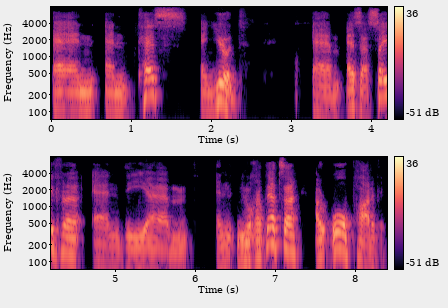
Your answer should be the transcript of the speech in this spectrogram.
And, and tes and yud, um, a sefer and the, um, and Nebuchadnezzar are all part of it.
